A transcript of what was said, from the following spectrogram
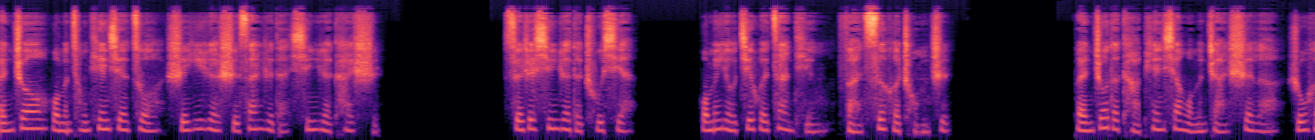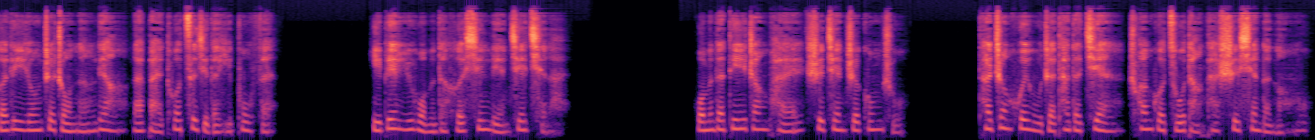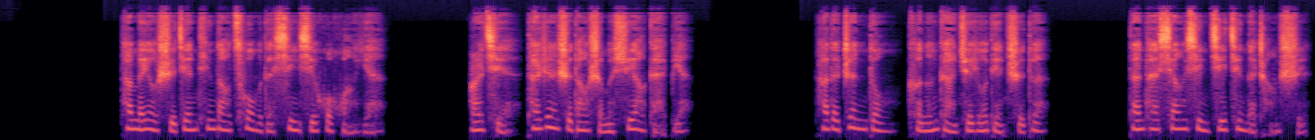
本周我们从天蝎座十一月十三日的新月开始。随着新月的出现，我们有机会暂停、反思和重置。本周的卡片向我们展示了如何利用这种能量来摆脱自己的一部分，以便与我们的核心连接起来。我们的第一张牌是剑之公主，她正挥舞着她的剑，穿过阻挡她视线的浓雾。他没有时间听到错误的信息或谎言，而且他认识到什么需要改变。他的震动可能感觉有点迟钝，但他相信激进的诚实。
